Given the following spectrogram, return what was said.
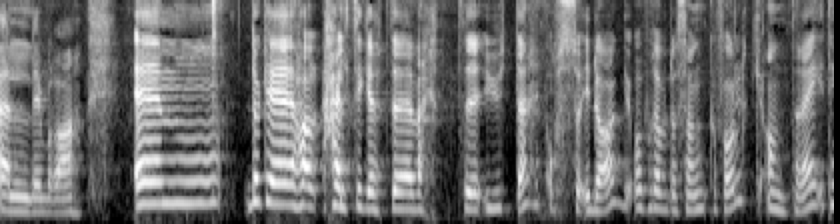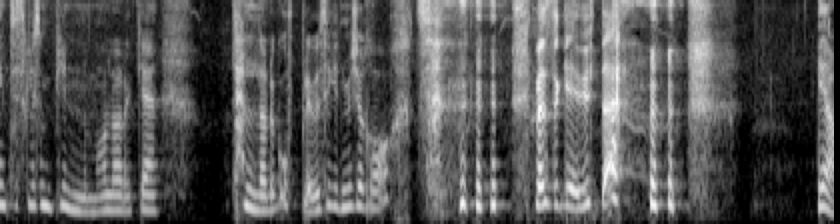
Veldig bra. Um, dere har helt sikkert uh, vært uh, ute også i dag og prøvd å sanke folk, antar jeg. Jeg tenkte jeg skulle liksom begynne med å la dere forteller dere opplever sikkert mye rart mens dere er ute. ja.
